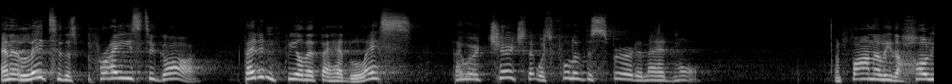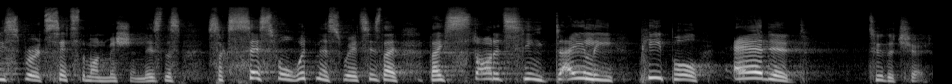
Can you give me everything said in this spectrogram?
And it led to this praise to God. They didn't feel that they had less. They were a church that was full of the Spirit and they had more. And finally, the Holy Spirit sets them on mission. There's this successful witness where it says they, they started seeing daily people added to the church.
